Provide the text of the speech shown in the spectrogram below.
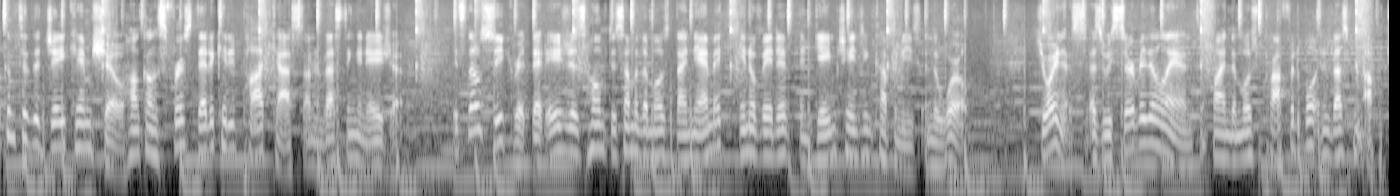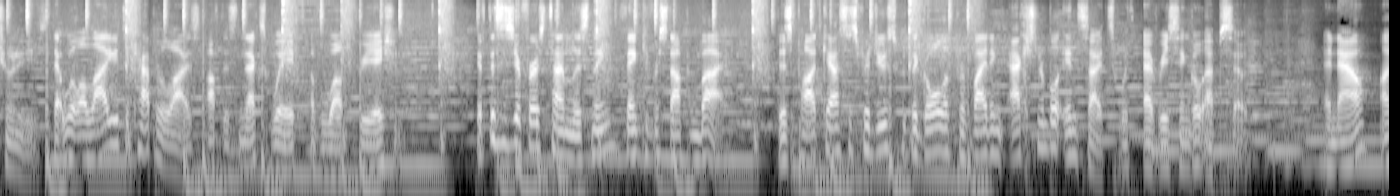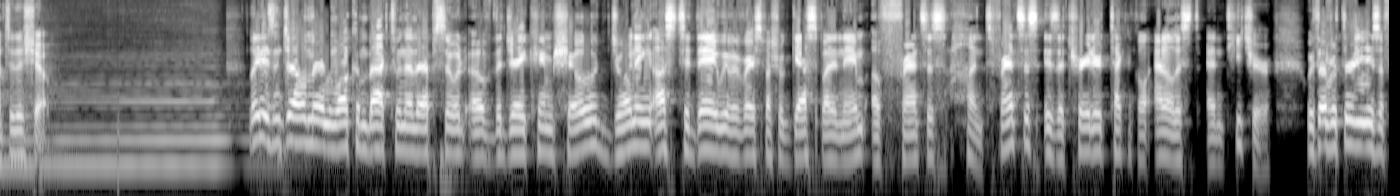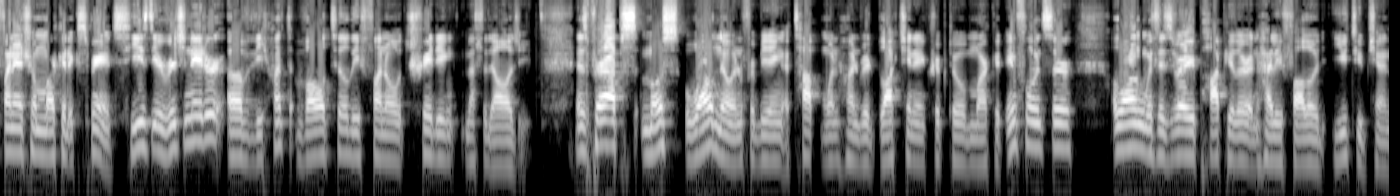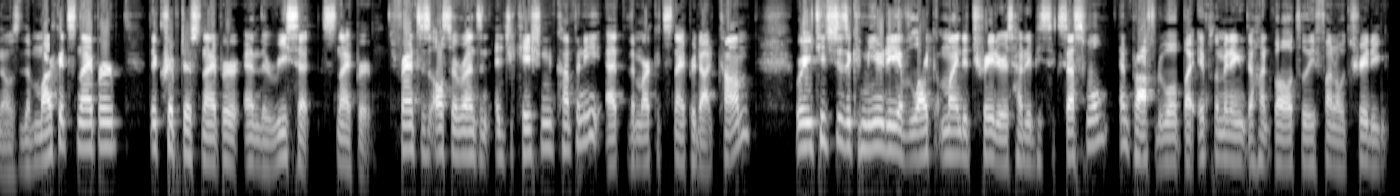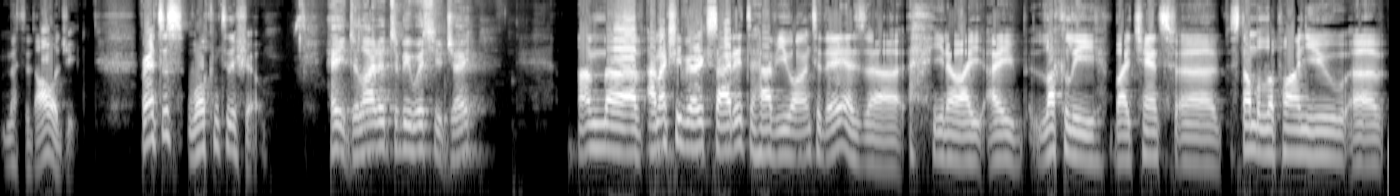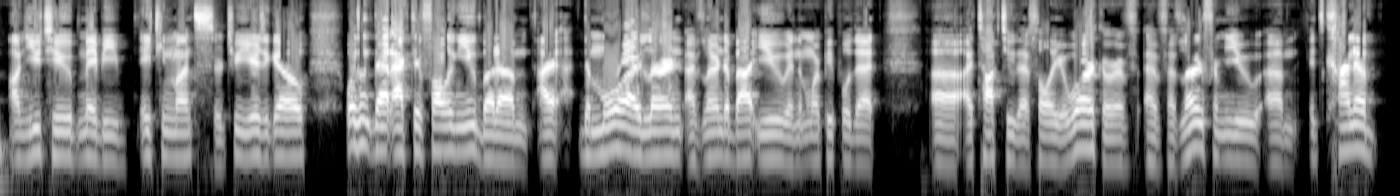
Welcome to the Jay Kim Show, Hong Kong's first dedicated podcast on investing in Asia. It's no secret that Asia is home to some of the most dynamic, innovative, and game changing companies in the world. Join us as we survey the land to find the most profitable investment opportunities that will allow you to capitalize off this next wave of wealth creation. If this is your first time listening, thank you for stopping by. This podcast is produced with the goal of providing actionable insights with every single episode. And now, onto the show. Ladies and gentlemen, welcome back to another episode of The Jay Kim Show. Joining us today, we have a very special guest by the name of Francis Hunt. Francis is a trader, technical analyst, and teacher with over 30 years of financial market experience. He is the originator of the Hunt Volatility Funnel trading methodology and is perhaps most well known for being a top 100 blockchain and crypto market influencer, along with his very popular and highly followed YouTube channels, The Market Sniper, The Crypto Sniper, and The Reset Sniper. Francis also runs an education company at themarketsniper.com, where he teaches a community of like minded traders how to be successful and profitable by implementing the Hunt Volatility Funnel trading methodology. Francis, welcome to the show. Hey, delighted to be with you, Jay. I'm uh, I'm actually very excited to have you on today. As uh, you know, I, I luckily by chance uh, stumbled upon you uh, on YouTube maybe 18 months or two years ago. wasn't that active following you, but um, I the more I learned, I've learned about you, and the more people that uh, I talk to that follow your work or have, have, have learned from you, um, it's kind of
